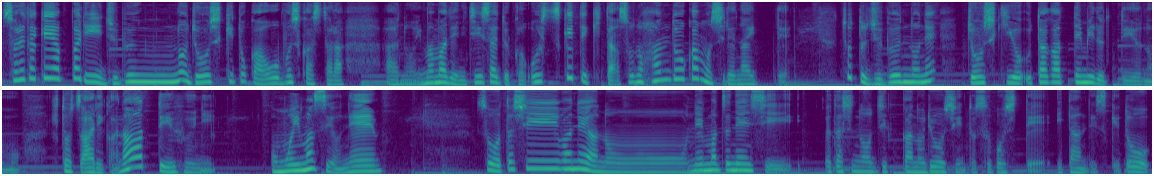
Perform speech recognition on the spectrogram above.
それだけやっぱり自分の常識とかをもしかしたらあの今までに小さい時から押し付けてきたその反動かもしれないってちょっと自分のね常識を疑ってみるっていうのも一つありかなっていうふうに思いますよね。そう私はねあの年末年始私の実家の両親と過ごしていたんですけど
